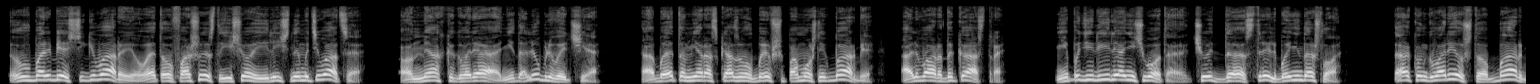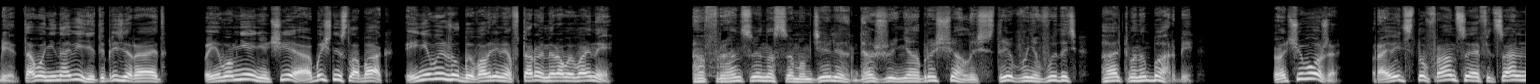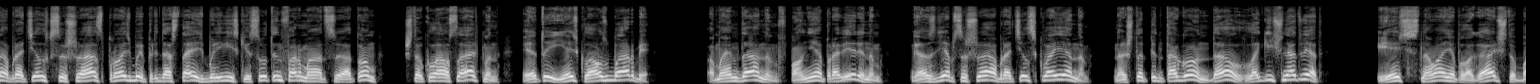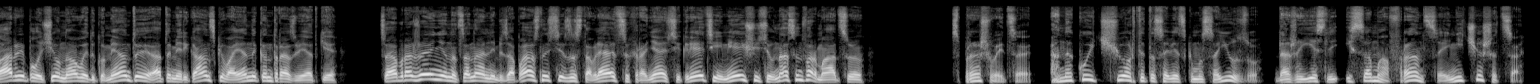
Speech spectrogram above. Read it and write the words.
В борьбе с Че Геварой у этого фашиста еще и личная мотивация. Он, мягко говоря, недолюбливает Че. Об этом мне рассказывал бывший помощник Барби, Альваро де Кастро. Не поделили они чего-то, чуть до стрельбы не дошло. Так он говорил, что Барби того ненавидит и презирает. По его мнению, Че — обычный слабак и не выжил бы во время Второй мировой войны. А Франция на самом деле даже не обращалась с требованием выдать Альтмана Барби. А чего же? Правительство Франции официально обратилось к США с просьбой предоставить Боливийский суд информацию о том, что Клаус Альтман — это и есть Клаус Барби. По моим данным, вполне проверенным, Газдеп США обратился к военным, на что Пентагон дал логичный ответ. Есть основания полагать, что Барби получил новые документы от американской военной контрразведки — Соображения национальной безопасности заставляют сохранять в секрете имеющуюся у нас информацию. Спрашивается, а на кой черт это Советскому Союзу, даже если и сама Франция не чешется?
